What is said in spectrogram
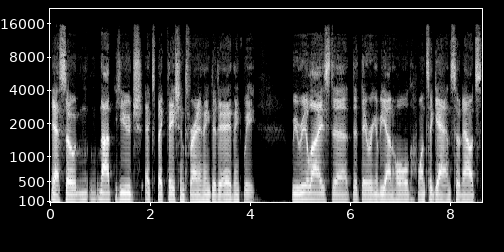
Yeah, so not huge expectations for anything today. I think we we realized uh, that they were going to be on hold once again. So now it's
